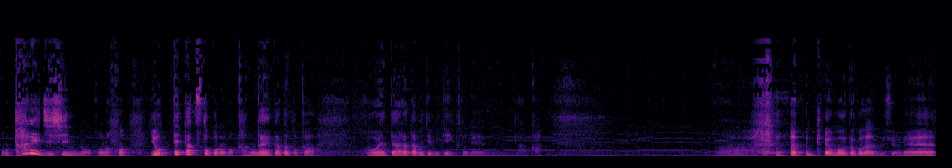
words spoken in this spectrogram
この彼自身のこの 寄って立つところの考え方とかこうやって改めて見ていくとねなんかああ って思うとこなんですよね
